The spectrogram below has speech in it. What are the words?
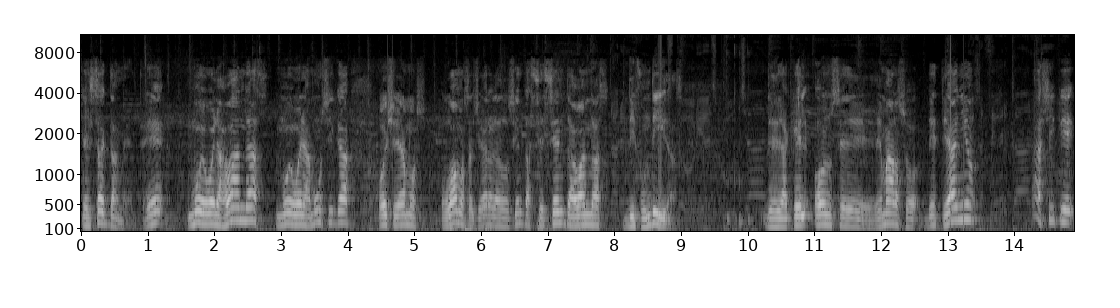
Exactamente. ¿eh? Muy buenas bandas, muy buena música. Hoy llegamos o vamos a llegar a las 260 bandas difundidas desde aquel 11 de, marzo de este año. Así que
